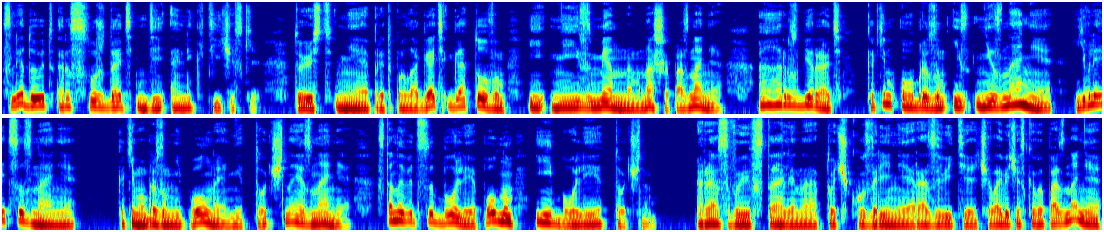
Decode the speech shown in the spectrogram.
следует рассуждать диалектически, то есть не предполагать готовым и неизменным наше познание, а разбирать, каким образом из незнания является знание, каким образом неполное, неточное знание становится более полным и более точным. Раз вы встали на точку зрения развития человеческого познания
